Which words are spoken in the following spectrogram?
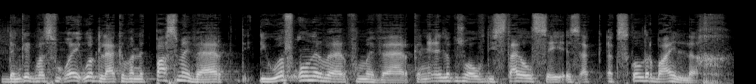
dink ek was vir my ook lekker want dit pas my werk die, die hoofonderwerp van my werk. En eintlik so half die styl sê is ek ek skilder baie lig.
